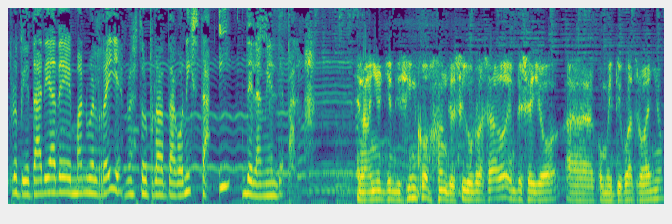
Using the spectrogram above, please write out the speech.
propietaria de Manuel Reyes, nuestro protagonista, y de la miel de palma. En el año 85 del siglo pasado empecé yo con 24 años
